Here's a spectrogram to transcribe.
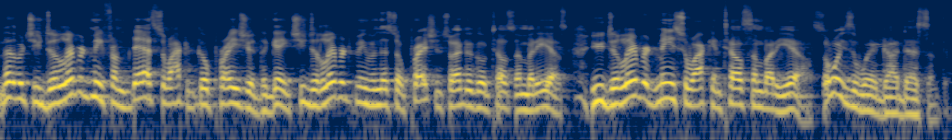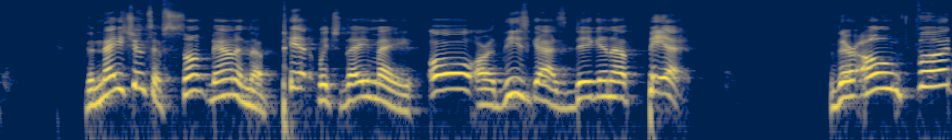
In other words, you delivered me from death so I could go praise you at the gates. You delivered me from this oppression so I could go tell somebody else. You delivered me so I can tell somebody else. Always the way God does something. The nations have sunk down in the pit which they made. Oh, are these guys digging a pit? Their own foot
